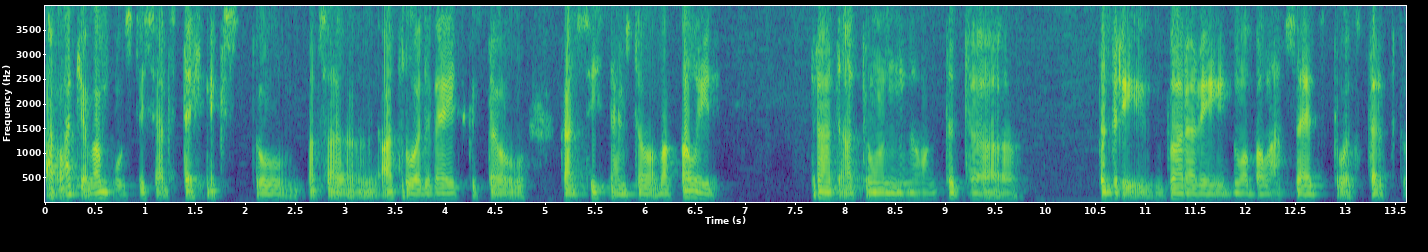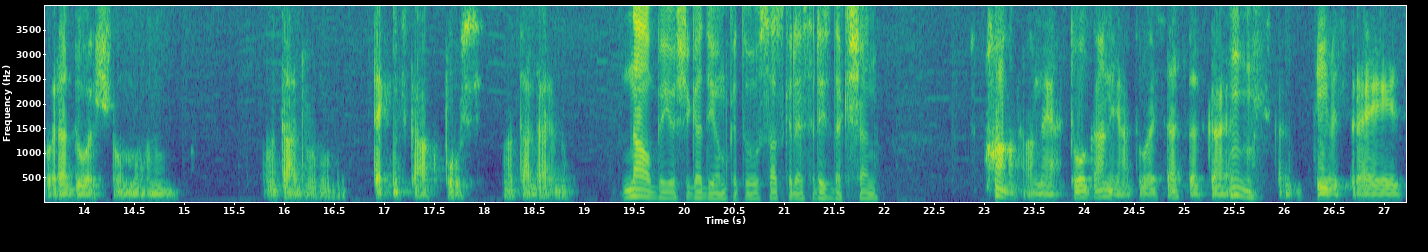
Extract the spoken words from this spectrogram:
Ar laiku jau apgūst visādas tehnikas, tu pats atrodi veids, kas tev, kādas sistēmas tev labāk palīdz strādāt, un, un tad, uh, tad arī var arī nobalansēt to starp to radošumu un, un tādu tehniskāku pusi no tā darba. Nav bijuši gadījumi, ka tu saskaries ar izdegšanu. Ha, nē, to gan jā, to es esmu gājis mm. divas reizes.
